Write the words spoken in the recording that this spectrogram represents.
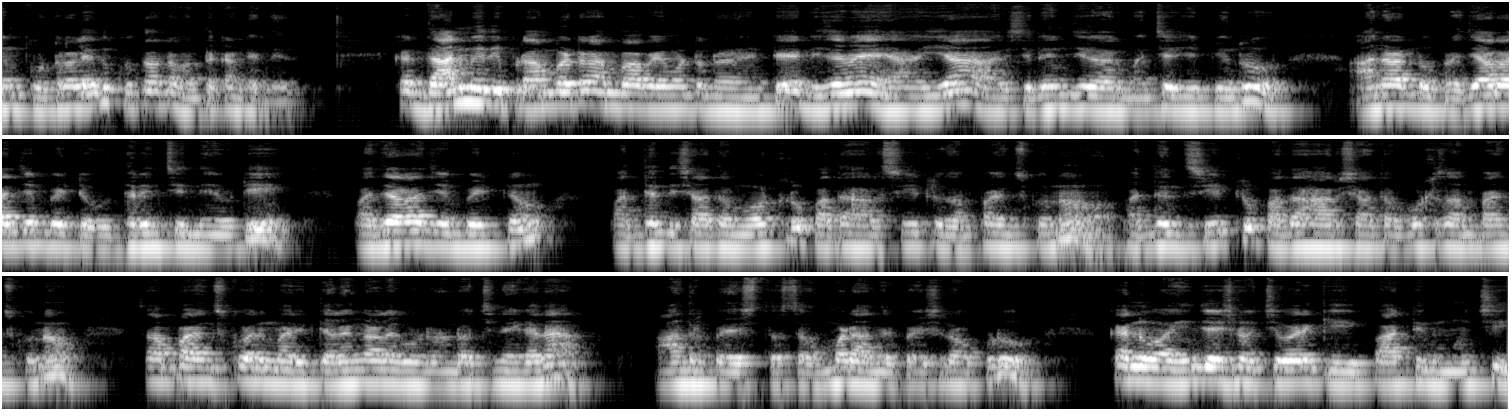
ఏం కుట్రలేదు కుతంత్రం అంతకంటే లేదు. కానీ దాని మీద ఇప్పుడు అంబటి రాంబాబు ఏమంటున్నాడంటే నిజమే అయ్యా చిరంజీవి గారు మంచిగా చెప్పిండ్రు. ఆనాడు నువ్వు ప్రజారాజ్యం పెట్టి ఉద్ధరించింది ఏమిటి? ప్రజారాజ్యం పెట్టినాం పద్దెనిమిది శాతం ఓట్లు పదహారు సీట్లు సంపాదించుకున్నాం. పద్దెనిమిది సీట్లు పదహారు శాతం ఓట్లు సంపాదించుకున్నాం. సంపాదించుకొని మరి తెలంగాణ కూడా రెండు వచ్చినాయి కదా ఆంధ్రప్రదేశ్తో ఉమ్మడి ఆంధ్రప్రదేశ్లో అప్పుడు. కానీ నువ్వు ఏం చేసినావు చివరికి పార్టీని ముంచి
